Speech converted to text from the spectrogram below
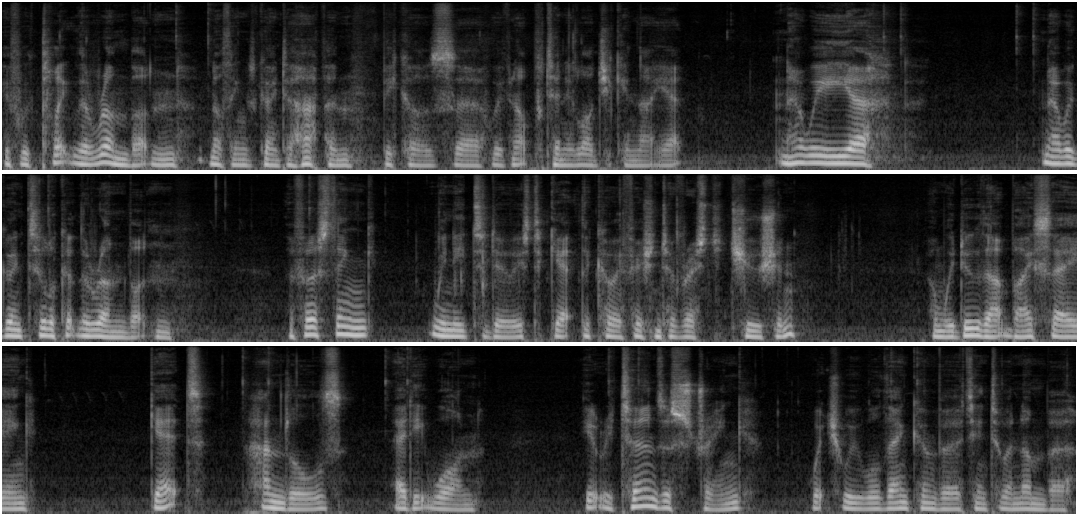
if we click the run button nothing's going to happen because uh, we've not put any logic in that yet. Now we uh, now we're going to look at the run button. The first thing we need to do is to get the coefficient of restitution and we do that by saying get handles edit 1 it returns a string which we will then convert into a number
